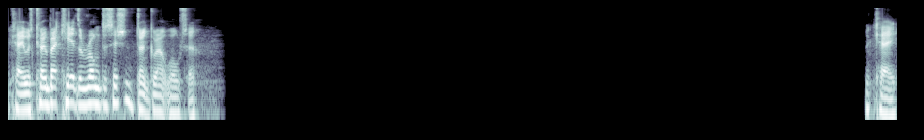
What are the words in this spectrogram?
Okay, was coming back here the wrong decision? Don't go out, Walter. Okay,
